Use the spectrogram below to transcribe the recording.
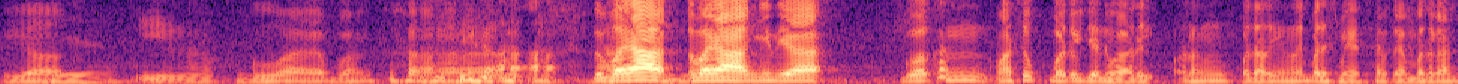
Iya. Iya. Iya ngap. gua ya bangsa lu bayang lu bayangin ya gua kan masuk baru Januari orang pada yang lain pada semester September kan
